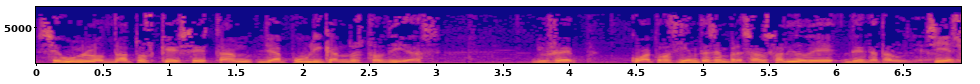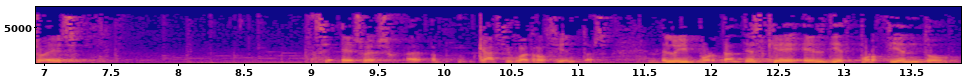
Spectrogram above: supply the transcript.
según los datos que se están ya publicando estos días. Josep, 400 empresas han salido de, de Cataluña. Sí, eso es. Eso es, eh, casi 400. Lo importante es que el 10%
